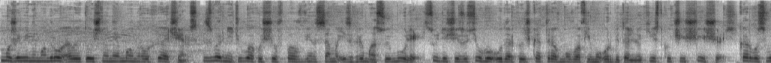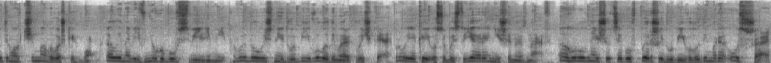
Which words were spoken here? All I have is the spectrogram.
Може він і Монро, але точно не Монро Хатчинс. Зверніть увагу, що впав він саме із гримасою болі. Судячи з усього, удар кличка травмував йому орбітальну кістку чи ще щось. Карлос витримав чимало важких бомб, але навіть в нього був свій ліміт. Видовищний двобій Володимира Кличка, про який особисто я раніше не знав. А головне, що це був перший двобій Володимира у США,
